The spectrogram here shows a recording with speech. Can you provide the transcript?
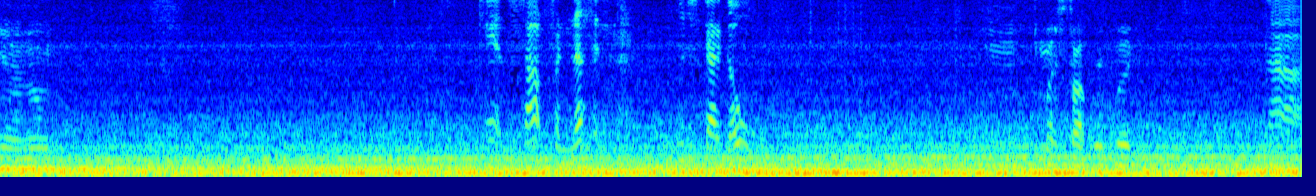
Yeah, I know. Can't stop for nothing. We just gotta go. I might stop real quick. Nah.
